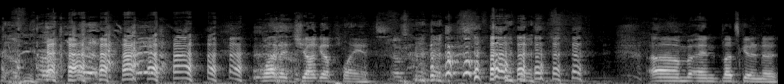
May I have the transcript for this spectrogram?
What a jug of plant. Um, and let's get into.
